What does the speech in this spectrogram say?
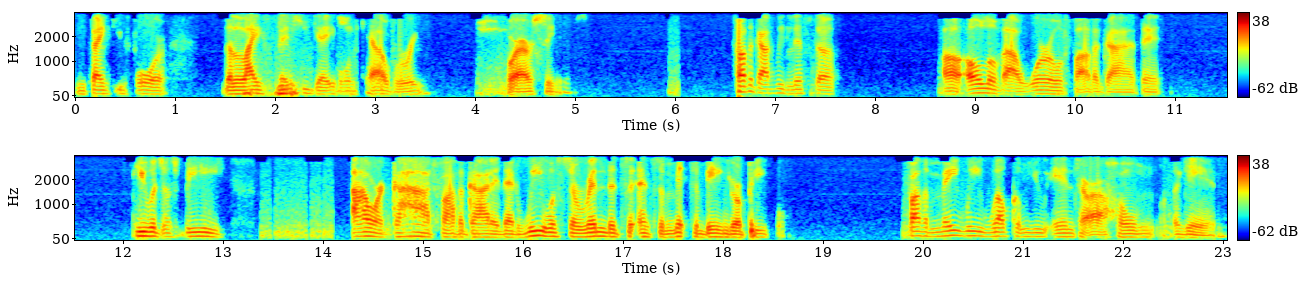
We thank you for the life that he gave on Calvary for our sins. Father God, we lift up uh, all of our world, Father God, that you would just be our God, Father God, and that we will surrender to and submit to being your people. Father, may we welcome you into our home again.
